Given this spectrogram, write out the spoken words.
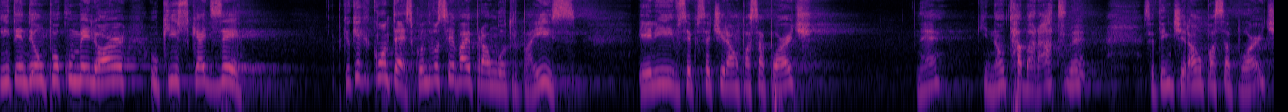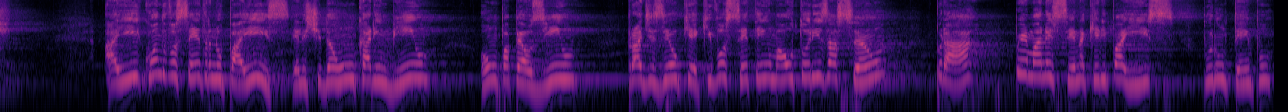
entender um pouco melhor o que isso quer dizer. Porque o que, que acontece? Quando você vai para um outro país, ele, você precisa tirar um passaporte, né? Que não está barato, né? Você tem que tirar um passaporte. Aí, quando você entra no país, eles te dão um carimbinho ou um papelzinho para dizer o quê? Que você tem uma autorização para permanecer naquele país por um tempo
